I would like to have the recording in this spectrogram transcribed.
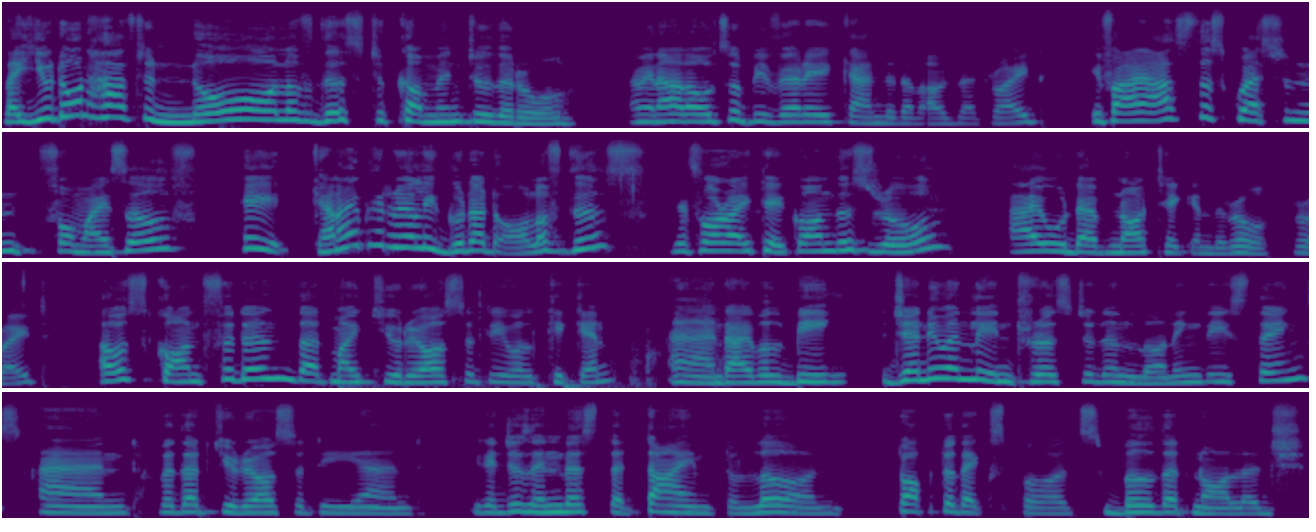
Like you don't have to know all of this to come into the role. I mean, I'll also be very candid about that, right? If I ask this question for myself, hey, can I be really good at all of this before I take on this role? I would have not taken the role, right? I was confident that my curiosity will kick in and I will be genuinely interested in learning these things. And with that curiosity, and you can just invest the time to learn, talk to the experts, build that knowledge.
